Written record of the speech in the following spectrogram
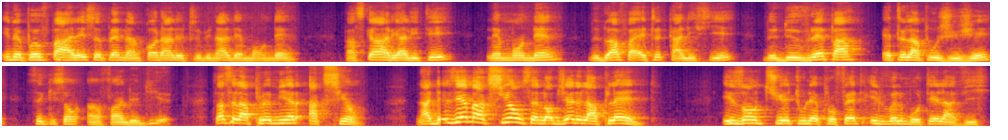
Ils ne peuvent pas aller se plaindre encore dans le tribunal des mondains. Parce qu'en réalité, les mondains ne doivent pas être qualifiés, ne devraient pas être là pour juger ceux qui sont enfants de Dieu. Ça, c'est la première action. La deuxième action, c'est l'objet de la plainte. Ils ont tué tous les prophètes, ils veulent m'ôter la vie.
